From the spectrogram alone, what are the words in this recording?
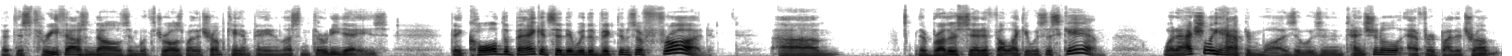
that this $3,000 in withdrawals by the Trump campaign in less than 30 days, they called the bank and said they were the victims of fraud. Um, the brother said it felt like it was a scam. What actually happened was it was an intentional effort by the Trump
